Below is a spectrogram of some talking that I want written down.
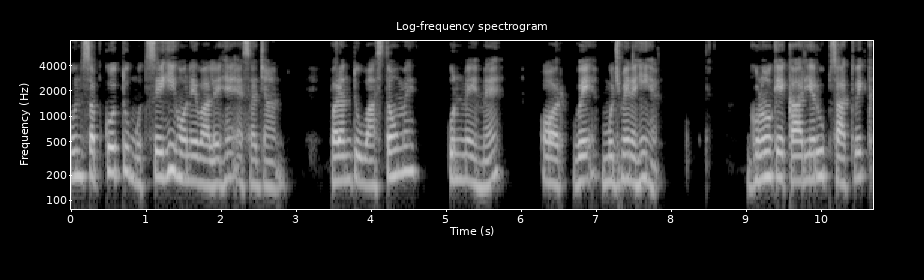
उन सबको तू मुझसे ही होने वाले हैं ऐसा जान। परंतु वास्तव में उनमें मैं और वे मुझमें नहीं हैं। गुणों के कार्य रूप सात्विक,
